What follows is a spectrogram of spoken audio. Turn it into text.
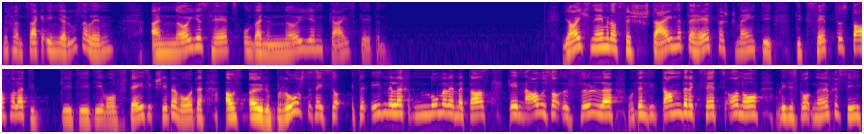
wir können sagen, in Jerusalem, ein neues Herz und einen neuen Geist geben. Ja, ich nehme das versteinerte Herz, das ist gemeint, die, die Gesetzestafeln, die die, die, die, die auf Stasi geschrieben wurden, aus eurer Brust. Das heißt, so verinnerlich, nur wenn wir das genau so erfüllen und dann die anderen Gesetze auch noch, wie das Gott näher sind,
